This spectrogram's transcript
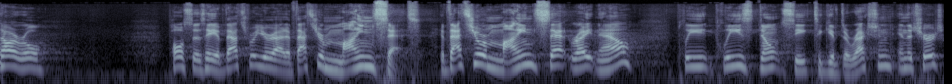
Roll. Paul says, hey, if that's where you're at, if that's your mindset, if that's your mindset right now, please, please don't seek to give direction in the church,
